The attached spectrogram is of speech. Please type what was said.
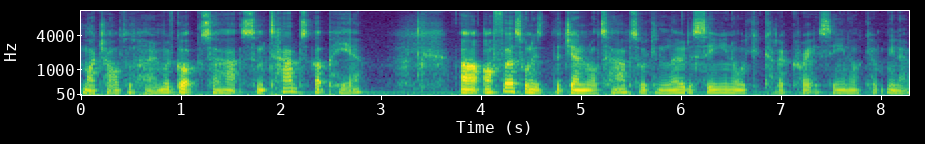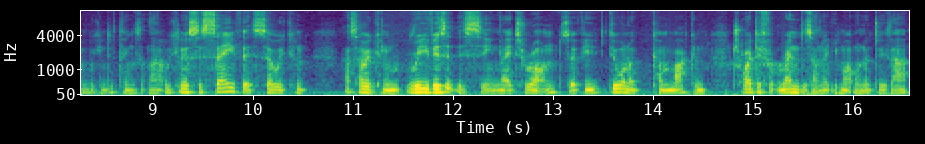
my childhood home. We've got uh, some tabs up here. Uh, our first one is the general tab, so we can load a scene, or we can kind of create a scene, or can, you know we can do things like that. We can also save this, so we can. That's how we can revisit this scene later on. So if you do want to come back and try different renders on it, you might want to do that.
